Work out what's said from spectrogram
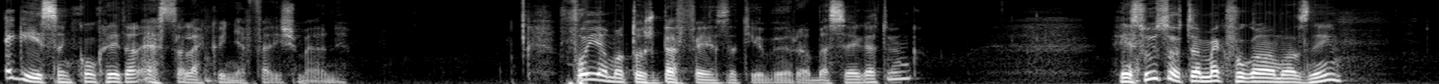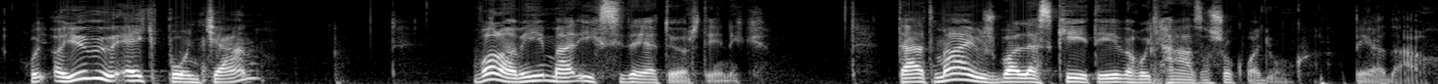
egészen konkrétan ezt a legkönnyebb felismerni. Folyamatos befejezett jövőről beszélgetünk. Én ezt úgy szoktam megfogalmazni, hogy a jövő egy pontján valami már x ideje történik. Tehát májusban lesz két éve, hogy házasok vagyunk, például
